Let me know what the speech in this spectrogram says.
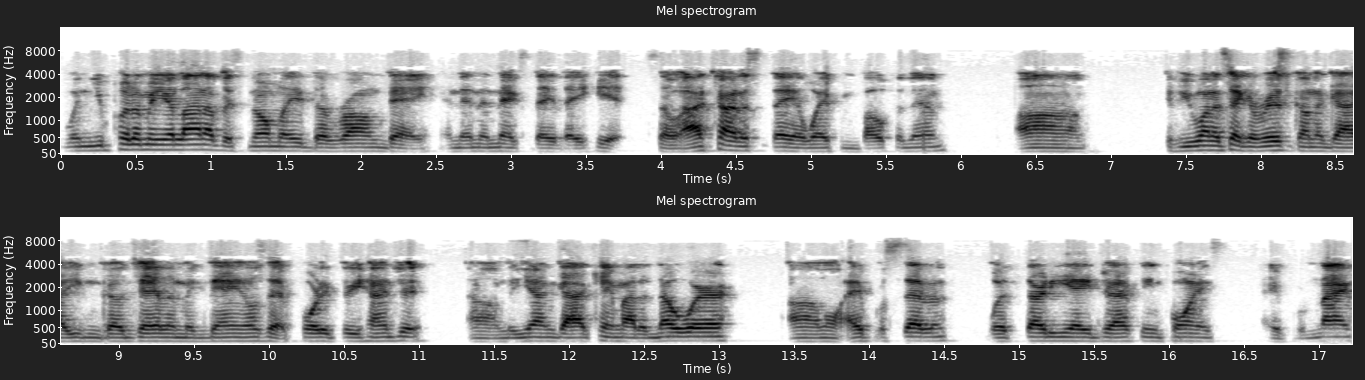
when you put them in your lineup, it's normally the wrong day, and then the next day they hit. So I try to stay away from both of them. Um, if you want to take a risk on a guy, you can go Jalen McDaniels at 4,300. Um, the young guy came out of nowhere um, on April 7th with 38 DraftKings points. April 9th,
